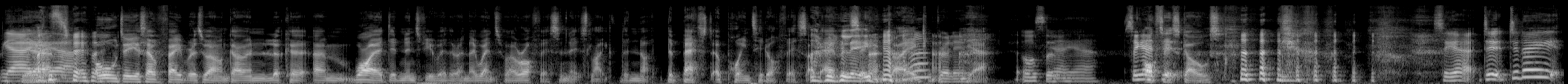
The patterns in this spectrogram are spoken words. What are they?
yeah, Yeah. yeah, yeah. All do yourself a favour as well and go and look at um, Um, Wired did an interview with her and they went to her office and it's like the no- the best appointed office I've ever Really? seen. Like, Brilliant. Yeah. Awesome. Yeah, yeah. So yeah, Office do- goals. So yeah, do, do they?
